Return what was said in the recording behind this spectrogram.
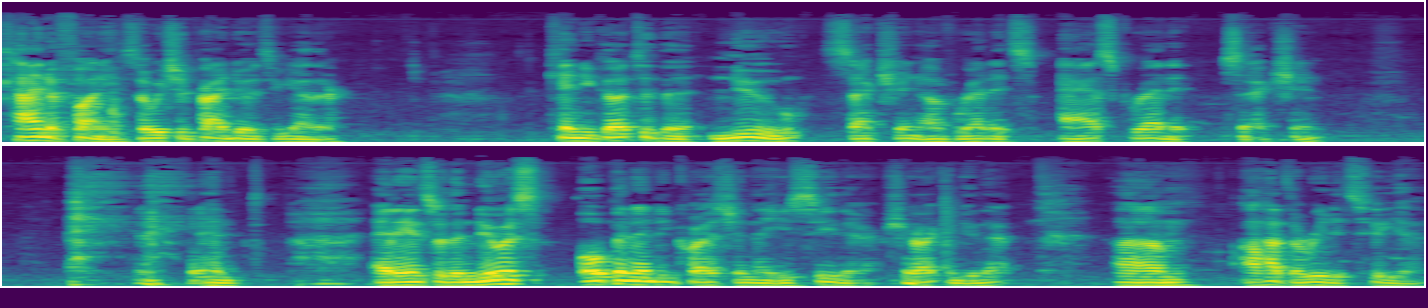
kind of funny. So we should probably do it together. Can you go to the new section of Reddit's Ask Reddit section and and answer the newest open-ended question that you see there? Sure, I can do that. Um, I'll have to read it to you,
